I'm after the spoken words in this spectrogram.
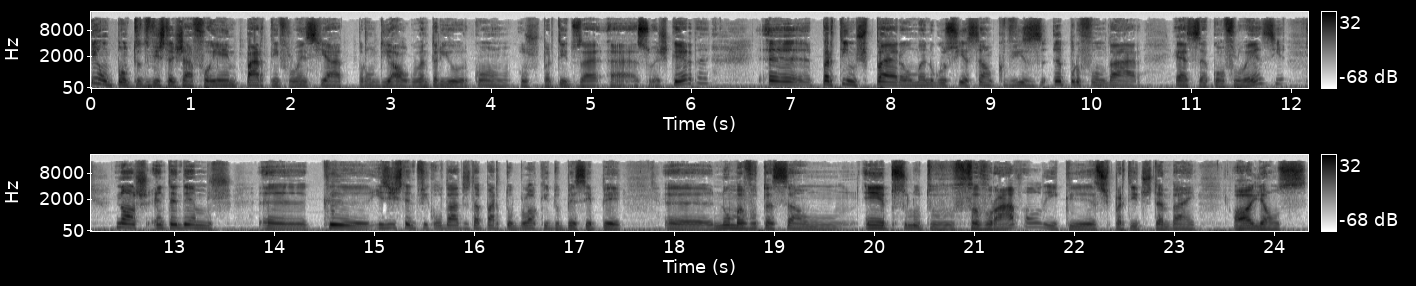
é um ponto de vista que já foi em parte influenciado por um diálogo anterior com os partidos à, à, à sua esquerda. Uh, partimos para uma negociação que vise aprofundar essa confluência. Nós entendemos uh, que existem dificuldades da parte do Bloco e do PCP eh, numa votação em absoluto favorável e que esses partidos também olham-se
